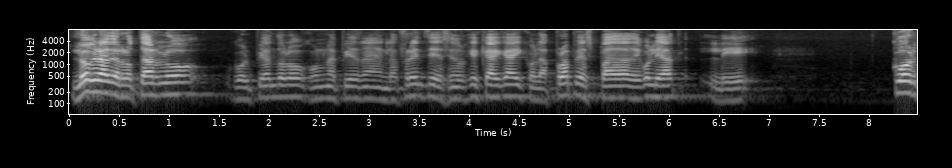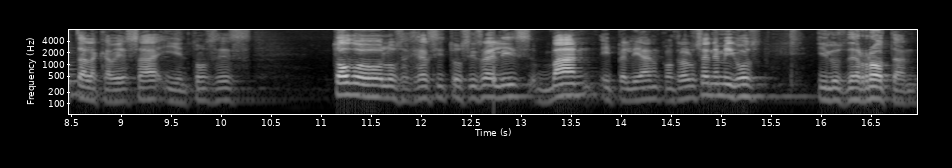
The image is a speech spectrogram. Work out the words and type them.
logra derrotarlo golpeándolo con una piedra en la frente, haciendo que caiga y con la propia espada de Goliat le corta la cabeza y entonces todos los ejércitos israelíes van y pelean contra los enemigos y los derrotan.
